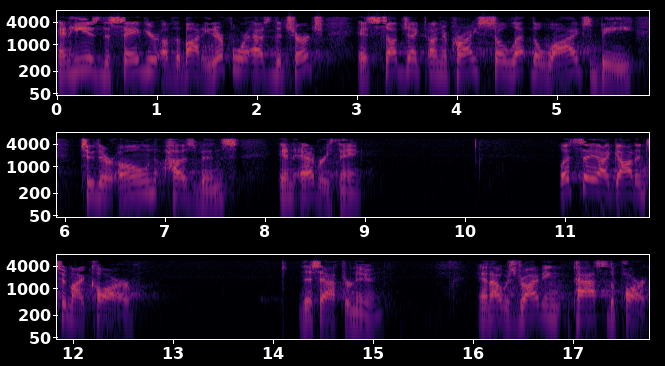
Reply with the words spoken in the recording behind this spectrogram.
and he is the Savior of the body. Therefore, as the church is subject unto Christ, so let the wives be to their own husbands in everything. Let's say I got into my car this afternoon. And I was driving past the park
